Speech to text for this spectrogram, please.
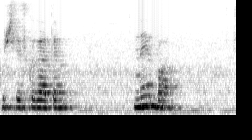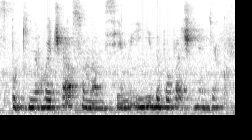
Хочеться сказати, неба, спокійного часу нам всім і до побачення. Дякую.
